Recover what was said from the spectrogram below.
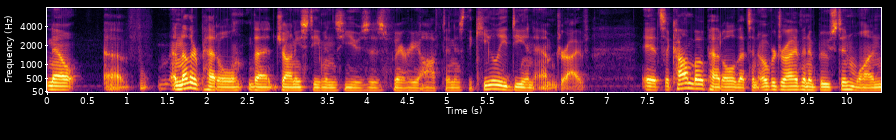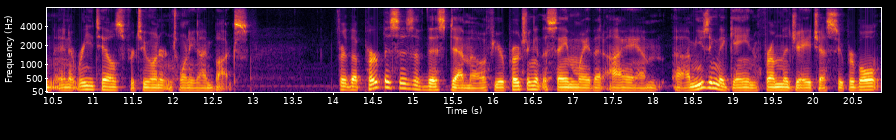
Now, uh, f- another pedal that Johnny Stevens uses very often is the Keeley D&M drive. It's a combo pedal that's an overdrive and a boost in one, and it retails for 229 bucks. For the purposes of this demo, if you're approaching it the same way that I am, uh, I'm using the gain from the JHS Superbolt,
